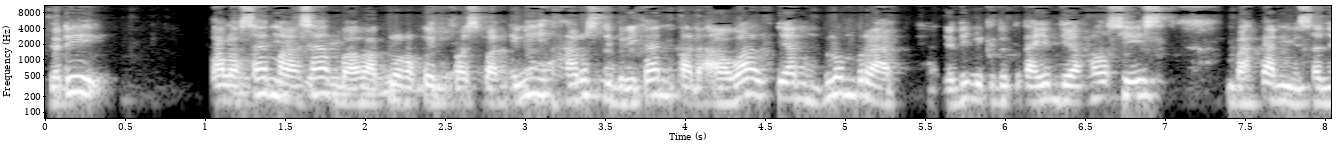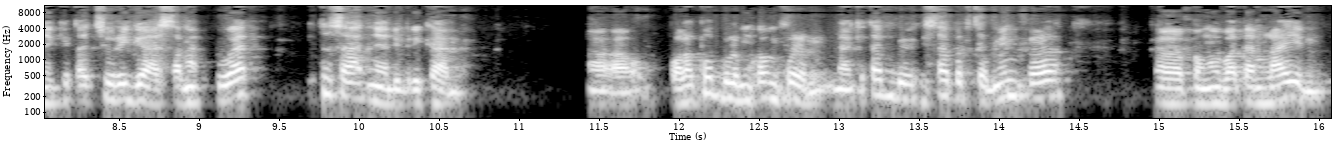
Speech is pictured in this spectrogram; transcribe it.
jadi kalau saya merasa bahwa kloroquine fosfat ini harus diberikan pada awal yang belum berat. Jadi begitu kita diagnosis, bahkan misalnya kita curiga sangat kuat, itu saatnya diberikan. uh, walaupun belum confirm. Nah, kita bisa bercermin ke uh, pengobatan lain.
